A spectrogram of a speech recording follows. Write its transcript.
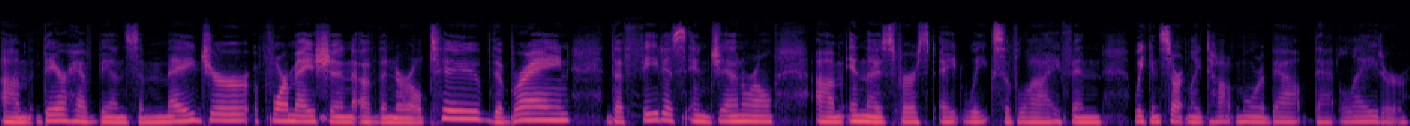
um, there have been some major formation of the neural tube, the brain, the fetus in general um, in those first eight weeks of life. And we can certainly talk more about that later.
